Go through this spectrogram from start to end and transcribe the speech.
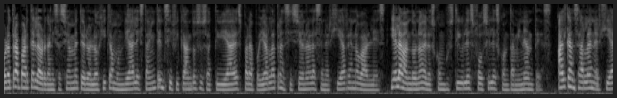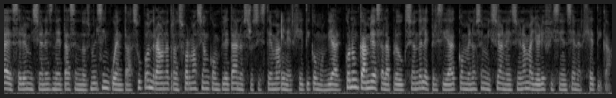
Por otra parte, la Organización Meteorológica Mundial está intensificando sus actividades para apoyar la transición a las energías renovables y el abandono de los combustibles fósiles contaminantes. Alcanzar la energía de cero emisiones netas en 2050 supondrá una transformación completa de nuestro sistema energético mundial, con un cambio hacia la producción de electricidad con menos emisiones y una mayor eficiencia energética.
